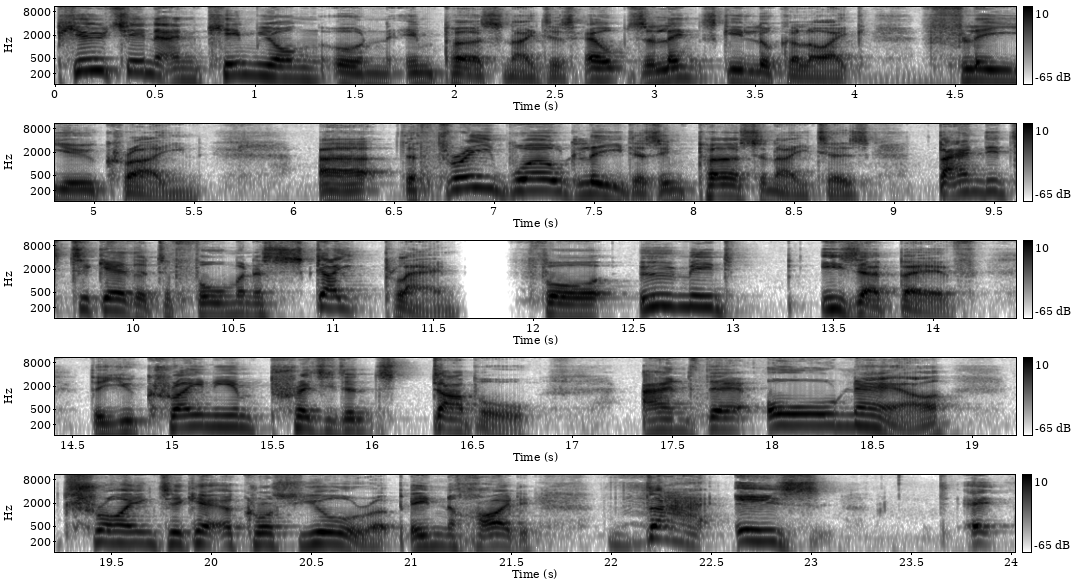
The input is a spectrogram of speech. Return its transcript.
Putin and Kim Jong un impersonators help Zelensky lookalike flee Ukraine. Uh, the three world leaders impersonators banded together to form an escape plan for Umid Izabev, the Ukrainian president's double. And they're all now trying to get across Europe in hiding. That is. It,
